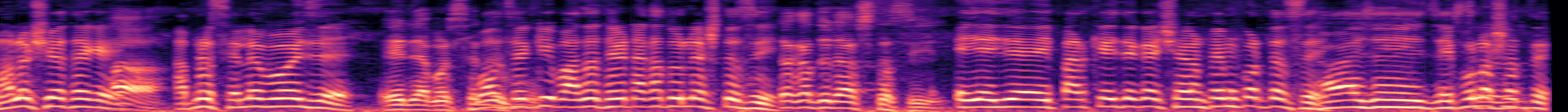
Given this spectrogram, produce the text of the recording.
মালয়েশিয়া থেকে? হ্যাঁ। আপনার ছেলে বই যে? এইটা আমার ছেলে বলছে কি বাজার থেকে টাকা তুলে আসতেছি? টাকা তুলে আসতেছি। এই এই যে এই পার্কে এই জায়গায় সেখানে প্রেম করতেছে? হ্যাঁ, যে- এই যে পোলার সাথে?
